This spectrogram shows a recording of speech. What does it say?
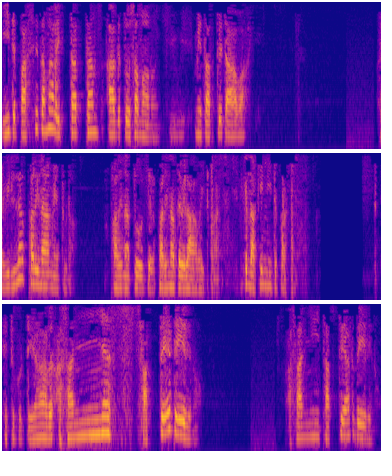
ඊට පස්සේ තමයි රිත්තත්තං ආගතෝ සමානෝ කිව්වේ. මේ தත්ත්වෙට ආවා. ඇවිල්ලා පරිණාමයට උනා. පරිණතෝ කියලා පරිණත වෙලා ආවා ඊට පස්සේ. ඒක දකින්න ඊට පස්සේ. එතකොට යා අසඤ්ඤ සත්‍යය තේරෙනවා. අසඤ්ඤී තත්ත්වයට තේරෙනවා.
